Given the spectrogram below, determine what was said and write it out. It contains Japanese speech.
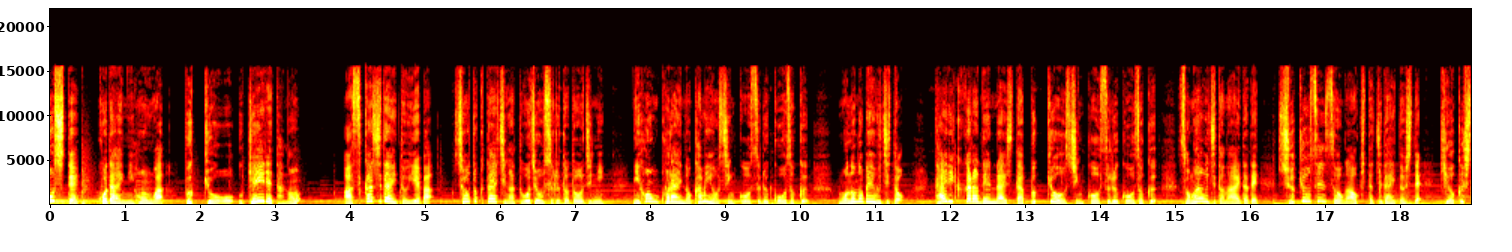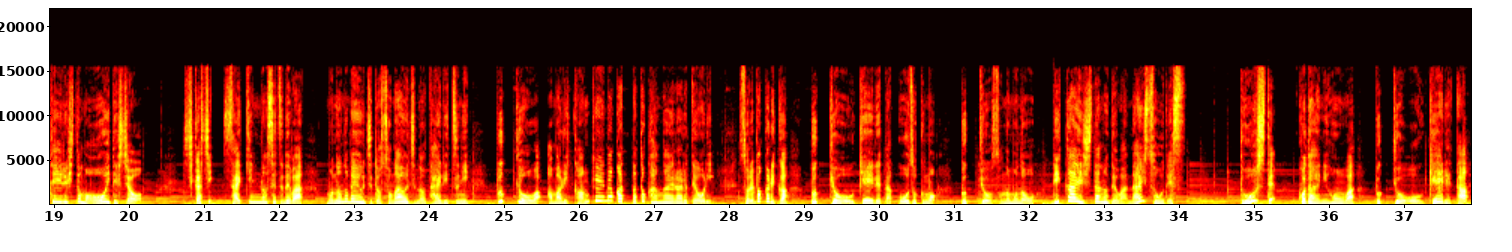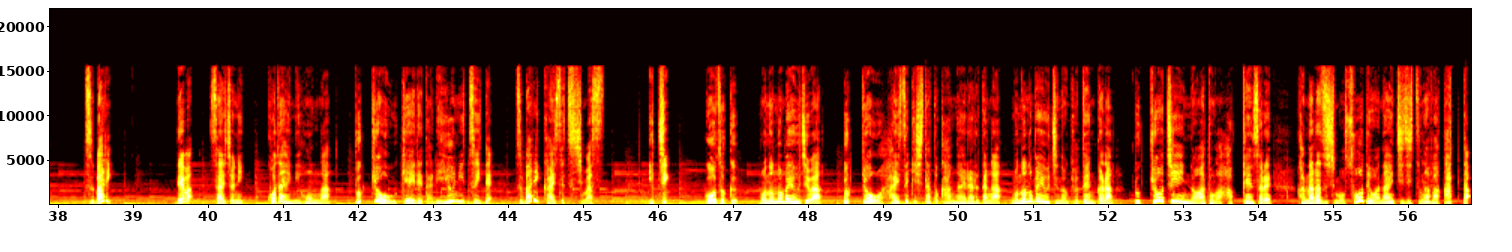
どうして古代日本は仏教を受け入れたの？飛鳥時代といえば聖徳太子が登場すると同時に日本古来の神を信仰する豪族物部氏と大陸から伝来した仏教を信仰する豪族蘇我氏との間で宗教戦争が起きた時代として記憶している人も多いでしょう。しかし最近の説では物の部氏と蘇我氏の対立に仏教はあまり関係なかったと考えられておりそればかりか仏教を受け入れた豪族も仏教そのものを理解したのではないそうです。どうして古代日本は仏教を受け入れた？ズバリ。では最初に古代日本が仏教を受け入れた理由についてズバリ解説します。1豪族物部氏は仏教を排斥したと考えられたが物部氏の拠点から仏教寺院の跡が発見され必ずしもそうではない事実が分かった。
